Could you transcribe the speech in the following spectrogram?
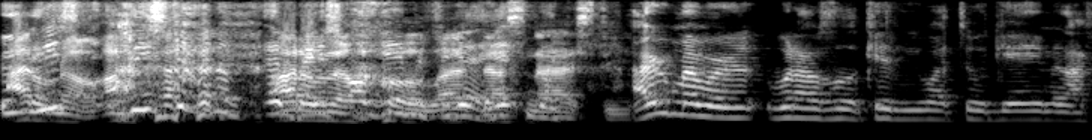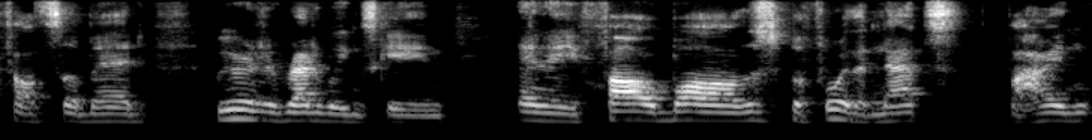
I don't know. At least in a, in don't baseball know. game, if you get that's hit, like, nasty. I remember when I was a little kid, we went to a game and I felt so bad. We were at a Red Wings game and a foul ball. This is before the nets behind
